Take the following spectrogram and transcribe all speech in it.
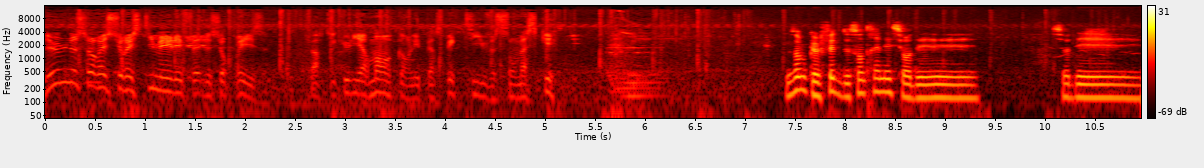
Nul ne saurait surestimer l'effet de surprise, particulièrement quand les perspectives sont masquées. Il me semble que le fait de s'entraîner sur des sur des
